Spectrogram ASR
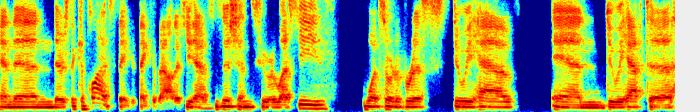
And then there's the compliance thing to think about. If you have mm-hmm. physicians who are lessees, what sort of risks do we have? And do we have to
